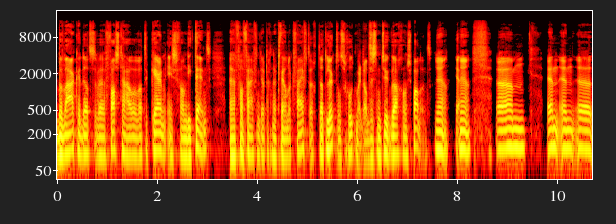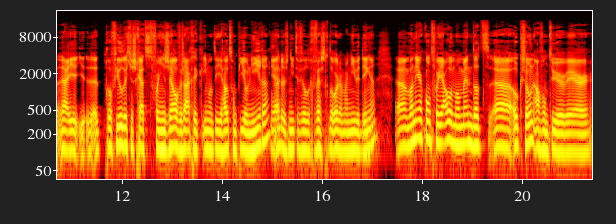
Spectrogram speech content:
bewaken dat we vasthouden wat de kern is van die tent. van 35 naar 250. Dat lukt ons goed. Maar dat is natuurlijk wel gewoon spannend. Ja, Ja. ja. Ehm, en en eh, ja, je, je- het profiel dat je schetst van jezelf is eigenlijk iemand die houdt van pionieren. Ja. Hè? Dus niet te veel de gevestigde orde, maar nieuwe dingen. Eh, wanneer komt voor jou een moment dat eh, ook zo'n avontuur weer,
